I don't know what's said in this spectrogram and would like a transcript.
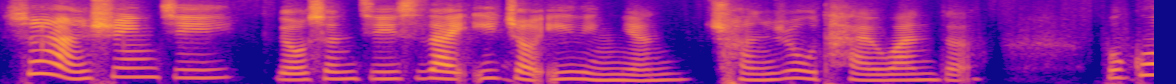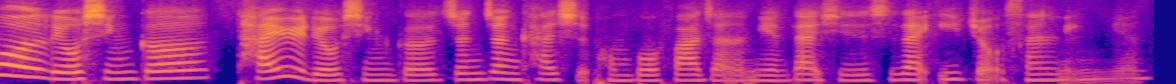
虽然蓄音机、留声机是在一九一零年传入台湾的，不过流行歌、台语流行歌真正开始蓬勃发展的年代，其实是在一九三零年。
